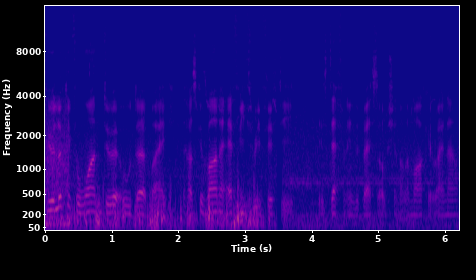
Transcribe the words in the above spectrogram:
If you're looking for one do-it-all dirt bike, the Husqvarna FE350 is definitely the best option on the market right now.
